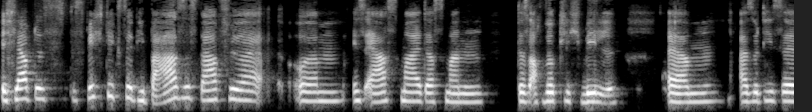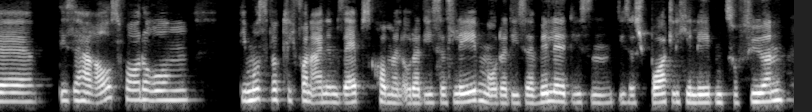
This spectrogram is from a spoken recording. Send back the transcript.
Ich glaube, das, das Wichtigste, die Basis dafür ähm, ist erstmal, dass man das auch wirklich will. Ähm, also diese, diese Herausforderung, die muss wirklich von einem selbst kommen oder dieses Leben oder dieser Wille, diesen, dieses sportliche Leben zu führen,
